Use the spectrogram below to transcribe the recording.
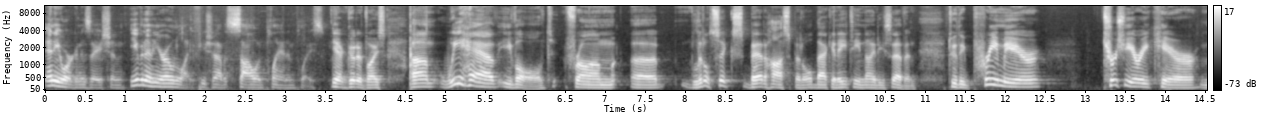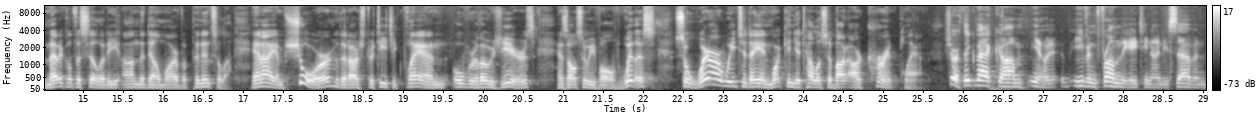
any organization, even in your own life, you should have a solid plan in place. Yeah, good advice. Um, we have evolved from a little six bed hospital back in 1897 to the premier tertiary care medical facility on the Delmarva Peninsula. And I am sure that our strategic plan over those years has also evolved with us. So, where are we today, and what can you tell us about our current plan? Sure. Think back, um, you know, even from the 1897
